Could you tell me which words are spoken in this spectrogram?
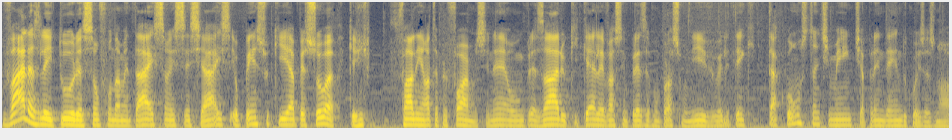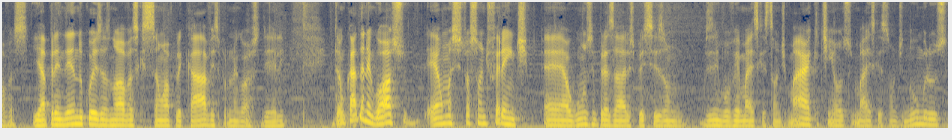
Várias leituras são fundamentais, são essenciais. Eu penso que a pessoa que a gente fala em alta performance, né, o empresário que quer levar sua empresa para um próximo nível, ele tem que estar constantemente aprendendo coisas novas e aprendendo coisas novas que são aplicáveis para o negócio dele. Então, cada negócio é uma situação diferente. É, alguns empresários precisam desenvolver mais questão de marketing, outros mais questão de números,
